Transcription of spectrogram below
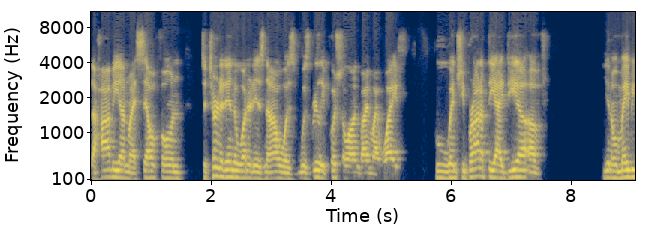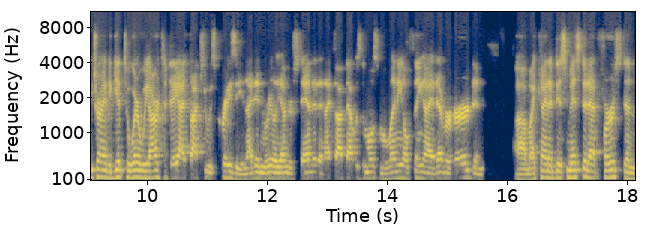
the hobby on my cell phone to turn it into what it is now was was really pushed along by my wife, who, when she brought up the idea of you know, maybe trying to get to where we are today, I thought she was crazy and I didn't really understand it. And I thought that was the most millennial thing I had ever heard. And um, I kind of dismissed it at first. And,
